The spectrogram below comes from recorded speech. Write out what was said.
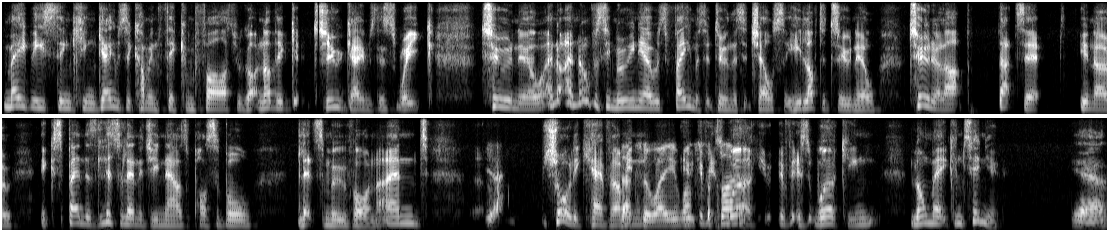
Maybe he's thinking games are coming thick and fast. We've got another two games this week, 2 0. And, and obviously, Mourinho was famous at doing this at Chelsea. He loved a 2 0, 2 0 up. That's it. You know, expend as little energy now as possible. Let's move on. And yeah surely, Kev. I That's mean, the way he wants if, to it's play. work, if it's working, long may it continue. Yeah,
